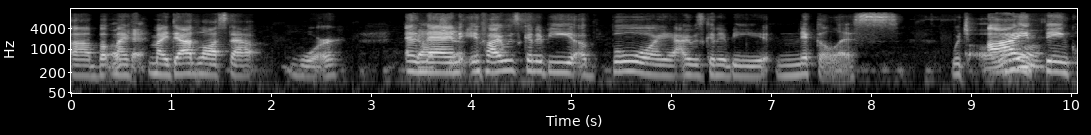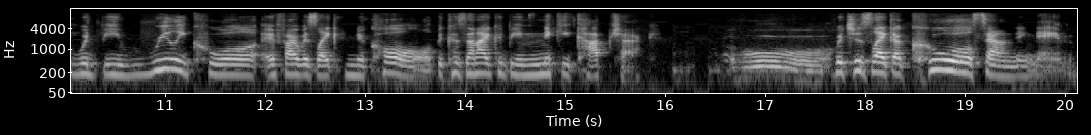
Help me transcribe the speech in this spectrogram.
uh, but okay. my my dad lost that war. And gotcha. then if I was going to be a boy, I was going to be Nicholas, which oh. I think would be really cool if I was like Nicole, because then I could be Nikki Kopchak. Ooh. Which is like a cool sounding name.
